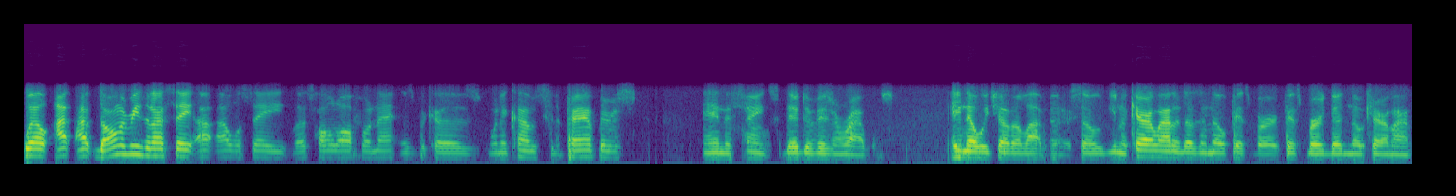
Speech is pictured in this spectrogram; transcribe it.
Well, I, I, the only reason I say I, I will say let's hold off on that is because when it comes to the Panthers and the Saints, they're division rivals they know each other a lot better. So you know, Carolina doesn't know Pittsburgh. Pittsburgh doesn't know Carolina,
